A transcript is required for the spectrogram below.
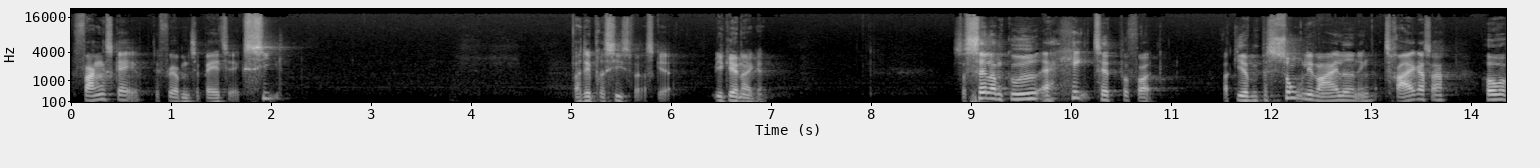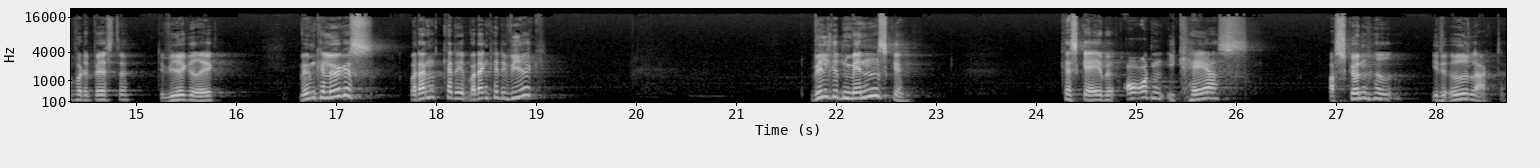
fangenskab, det fører dem tilbage til eksil. Og det er præcis, hvad der sker. Igen og igen. Så selvom Gud er helt tæt på folk, og giver dem personlig vejledning, og trækker sig, håber på det bedste, det virkede ikke. Hvem kan lykkes? Hvordan kan det, hvordan kan det virke? Hvilket menneske kan skabe orden i kaos og skønhed i det ødelagte?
